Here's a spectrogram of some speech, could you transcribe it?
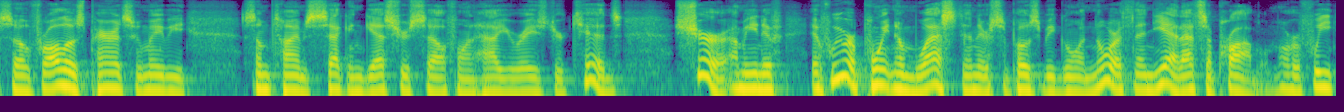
so, for all those parents who maybe sometimes second guess yourself on how you raised your kids, sure. I mean, if if we were pointing them west and they're supposed to be going north, then yeah, that's a problem. Or if we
